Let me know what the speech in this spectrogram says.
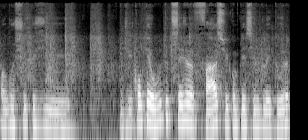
alguns tipos de, de conteúdo que seja fácil e compreensível de leitura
